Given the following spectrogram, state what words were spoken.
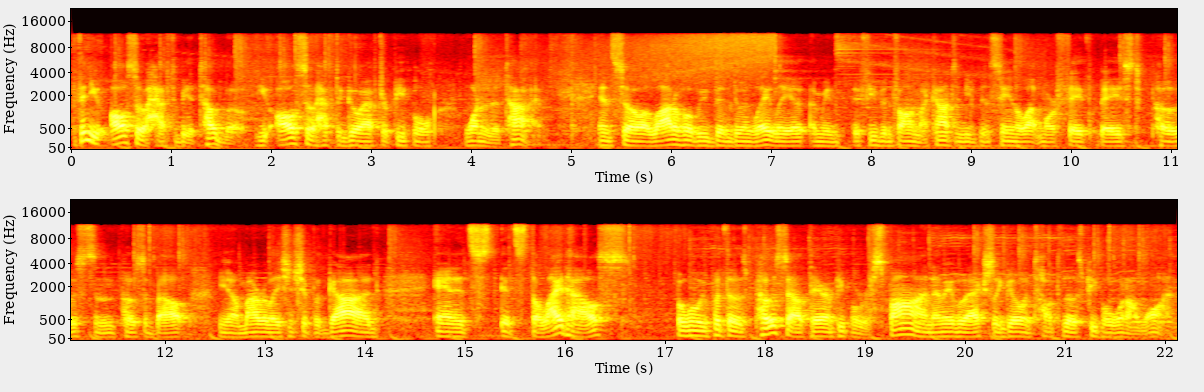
But then you also have to be a tugboat. You also have to go after people one at a time. And so a lot of what we've been doing lately, I mean, if you've been following my content, you've been seeing a lot more faith-based posts and posts about, you know, my relationship with God. And it's it's the lighthouse. But when we put those posts out there and people respond, I'm able to actually go and talk to those people one-on-one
